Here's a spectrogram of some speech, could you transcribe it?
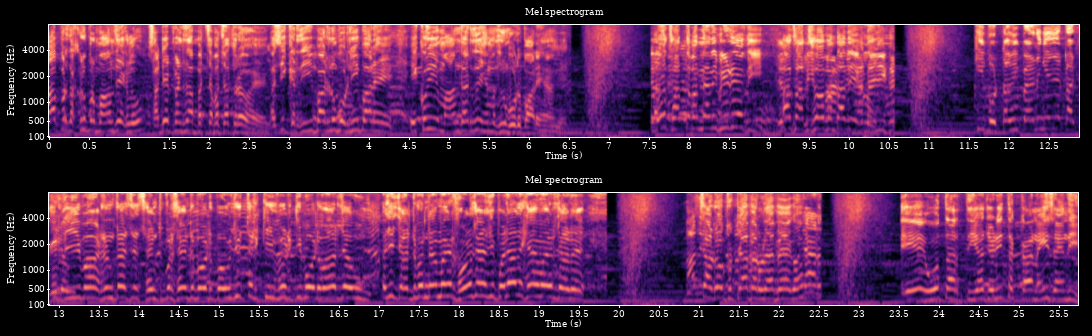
ਆਹ ਪ੍ਰਤੱਖਰੂ ਪ੍ਰਮਾਣ ਦੇਖ ਲਓ ਸਾਡੇ ਪਿੰਡ ਦਾ ਬੱਚਾ ਬੱਚਾ ਤੁਰਿਆ ਹੋਇਆ ਹੈ। ਅਸੀਂ ਗੁਰਦੀਪ ਬਾੜ ਨੂੰ ਵੋਟ ਨਹੀਂ ਪਾ ਰਹੇ ਇੱਕ ਉਹਦੀ ਇਮਾਨਦਾਰੀ ਤੇ ਹਿੰਮਤ ਨੂੰ ਵੋਟ ਪਾ ਰਹੇ ਹਾਂਗੇ। ਉਹ ਸੱਤ ਬੰਦਿਆਂ ਦੀ ਵੀਡੀਓ ਸੀ ਆ 700 ਬੰਦਾ ਦੇਖ ਲਓ। ਕੀ ਵੋਟਾਂ ਵੀ ਪੈਣਗੀਆਂ ਜਾਂ ਹੀ ਰਹੂ? ਗਰੀਬ ਆਠਨ ਦਾ 100% ਵੋਟ ਪਾਉ ਜੀ ਤੜਕੀ ਫੁੜਕੀ ਵੋਟ ਬਾਹਰ ਜਾਊ। ਅਸੀਂ ਜੱਟ ਬੰਦਾ ਮਗਰ ਥੋੜਾ ਜਾਣਾ ਅਸੀਂ ਪੜਿਆ ਲਿਖਿਆ ਮਗਰ ਜਾਣਾ ਹੈ। ਝਾੜੋ ਟੁੱਟਿਆ ਪਿਆ ਰੁਲਿਆ ਪਿਆ ਹੈਗਾ। ਇਹ ਉਹ ਧਰਤੀ ਆ ਜਿਹੜੀ ਧੱਕਾ ਨਹੀਂ ਸਹਿੰਦੀ।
